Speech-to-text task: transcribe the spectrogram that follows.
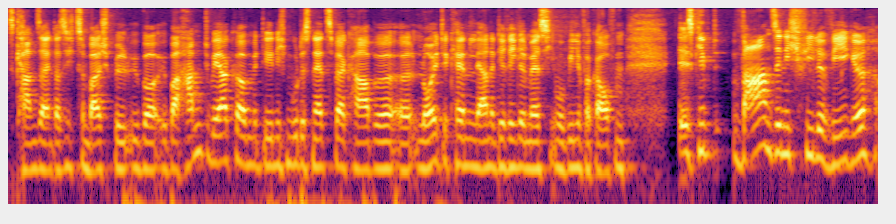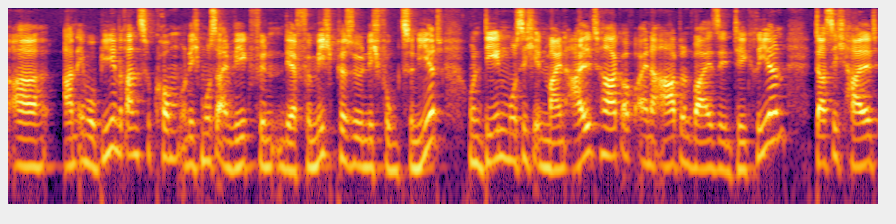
Es kann sein, dass ich zum Beispiel über, über Handwerker, mit denen ich ein gutes Netzwerk habe, äh, Leute kennenlerne, die regelmäßig Immobilien verkaufen. Es gibt wahnsinnig viele Wege, äh, an Immobilien ranzukommen und ich muss einen Weg finden, der für mich persönlich funktioniert und den muss ich in meinen Alltag auf eine Art und Weise integrieren, dass ich halt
